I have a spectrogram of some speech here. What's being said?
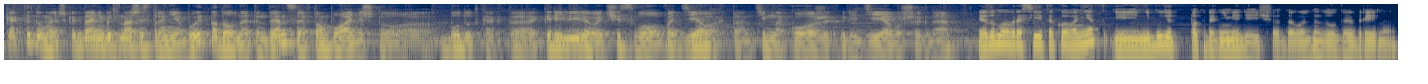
Как ты думаешь, когда-нибудь в нашей стране будет подобная тенденция в том плане, что будут как-то коррелировать число в отделах там темнокожих или девушек, да? Я думаю, в России такого нет и не будет, по крайней мере, еще довольно долгое время.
